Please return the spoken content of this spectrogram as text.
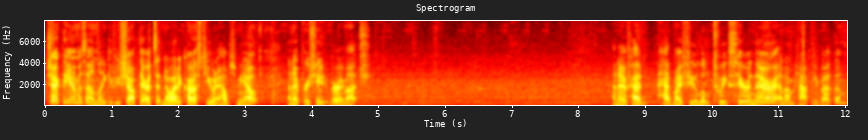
Check the Amazon link. If you shop there, it's at no added cost to you, and it helps me out. And I appreciate it very much. And I've had, had my few little tweaks here and there, and I'm happy about them.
